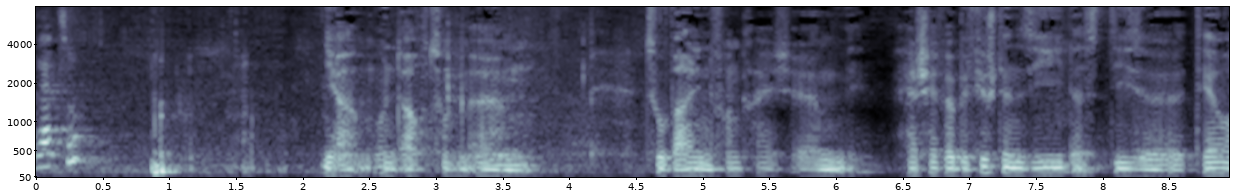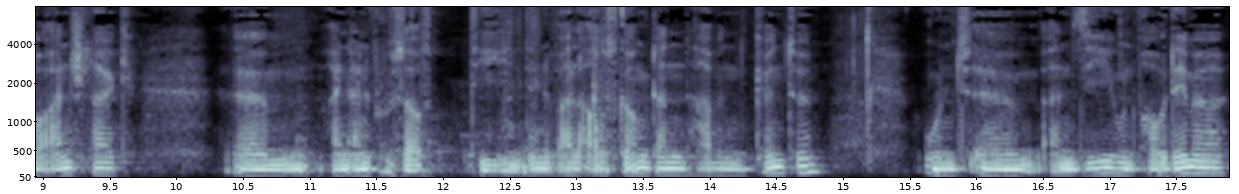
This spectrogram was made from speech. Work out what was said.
dazu? Ja, und auch zum, ähm, zur Wahl in Frankreich. Ähm, Herr Schäfer, befürchten Sie, dass dieser Terroranschlag ähm, einen Einfluss auf die, den Wahlausgang dann haben könnte? Und ähm, an Sie und Frau Demmer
